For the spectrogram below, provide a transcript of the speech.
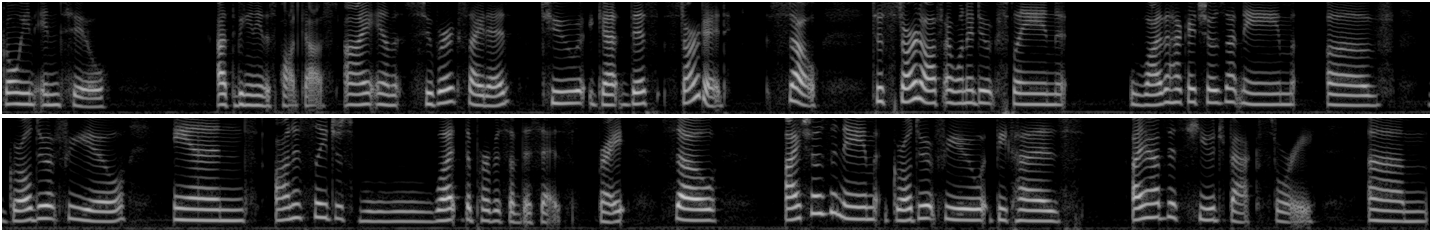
going into at the beginning of this podcast. I am super excited to get this started. So, to start off, I wanted to explain why the heck I chose that name of Girl Do It For You and honestly just what the purpose of this is, right? So, I chose the name Girl Do It For You because I have this huge backstory. Um,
